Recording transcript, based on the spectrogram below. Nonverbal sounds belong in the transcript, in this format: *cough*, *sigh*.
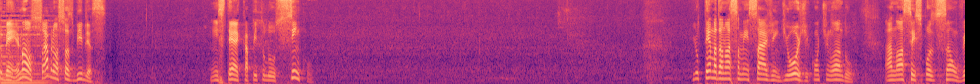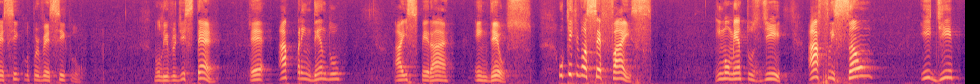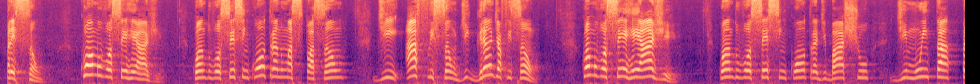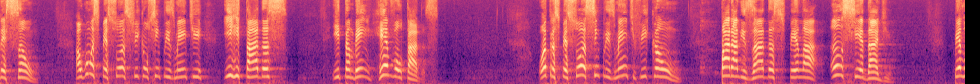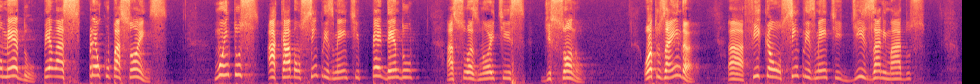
Muito bem, irmãos, abram as suas Bíblias. Em Esther, capítulo 5. E o tema da nossa mensagem de hoje, continuando a nossa exposição, versículo por versículo, no livro de Esther, é aprendendo a esperar em Deus. O que, que você faz em momentos de aflição e de pressão? Como você reage quando você se encontra numa situação de aflição, de grande aflição? Como você reage quando você se encontra debaixo de muita pressão? Algumas pessoas ficam simplesmente irritadas e também revoltadas. Outras pessoas simplesmente ficam paralisadas pela ansiedade, pelo medo, pelas preocupações. Muitos acabam simplesmente perdendo as suas noites de sono. Outros ainda ah, ficam simplesmente desanimados,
